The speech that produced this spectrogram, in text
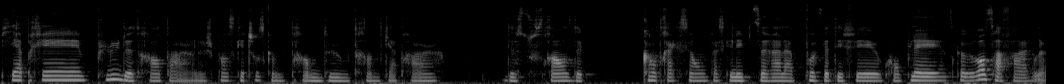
Puis après plus de 30 heures, je pense quelque chose comme 32 ou 34 heures, de souffrance, de contraction, parce que l'épidural n'a pas fait effet au complet. En tout cas, grosse affaire, là.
